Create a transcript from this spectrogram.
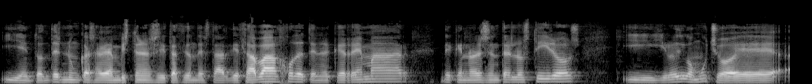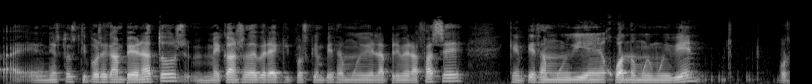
Y entonces nunca se habían visto en esa situación de estar 10 abajo, de tener que remar, de que no les entren los tiros. Y yo lo digo mucho, eh, en estos tipos de campeonatos me canso de ver equipos que empiezan muy bien la primera fase, que empiezan muy bien, jugando muy muy bien. Por,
